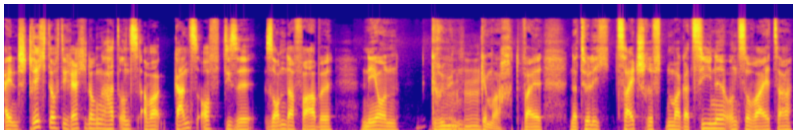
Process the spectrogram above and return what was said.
Ein Strich durch die Rechnung hat uns aber ganz oft diese Sonderfarbe Neongrün gemacht, weil natürlich Zeitschriften, Magazine und so weiter,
